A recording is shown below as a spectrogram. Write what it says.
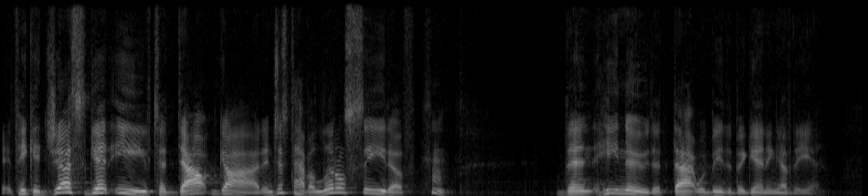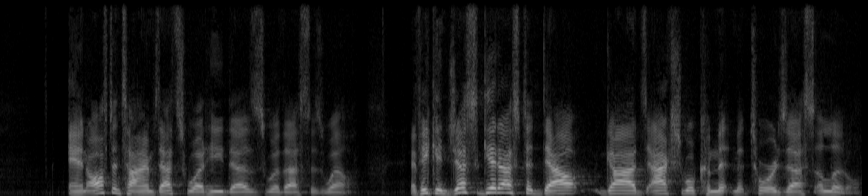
If he could just get Eve to doubt God and just to have a little seed of, hmm, then he knew that that would be the beginning of the end. And oftentimes, that's what he does with us as well. If he can just get us to doubt God's actual commitment towards us a little,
